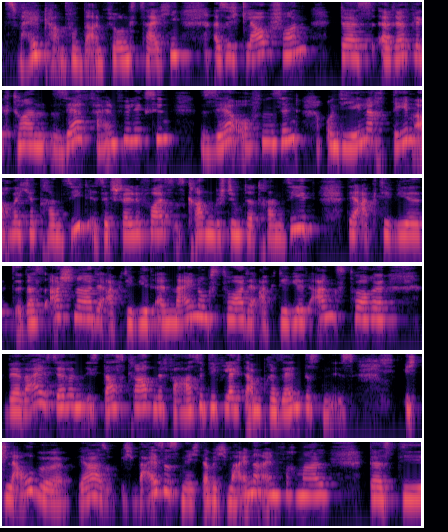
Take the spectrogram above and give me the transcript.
Zweikampf unter Anführungszeichen. Also ich glaube schon, dass äh, Reflektoren sehr feinfühlig sind, sehr offen sind und je nachdem auch welcher Transit ist. Jetzt stell dir vor, es ist gerade ein bestimmter Transit, der aktiviert das Aschna, der aktiviert ein Meinungstor, der aktiviert Angsttore. Wer weiß, ja, dann ist das gerade eine Phase, die vielleicht am präsentesten ist. Ich glaube, ja, also ich weiß es nicht, aber ich meine einfach mal, dass die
